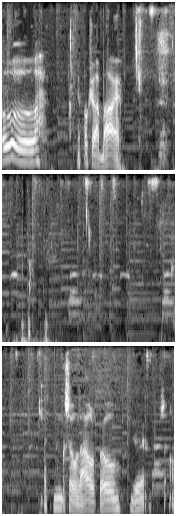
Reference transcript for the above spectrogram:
Ooh, the fuck should I buy? That's so loud, bro. Yeah, so.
